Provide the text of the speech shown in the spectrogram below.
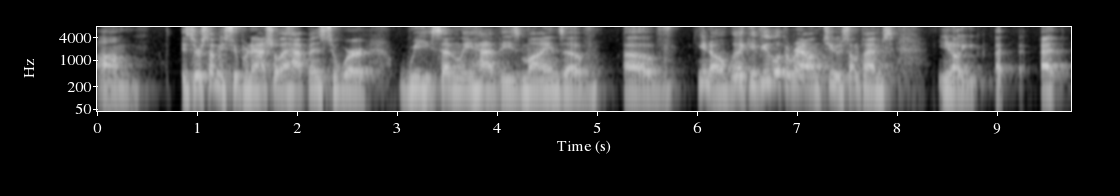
Um, is there something supernatural that happens to where we suddenly had these minds of of you know like if you look around too sometimes you know at, at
